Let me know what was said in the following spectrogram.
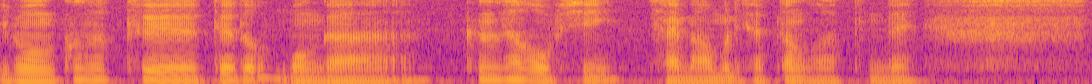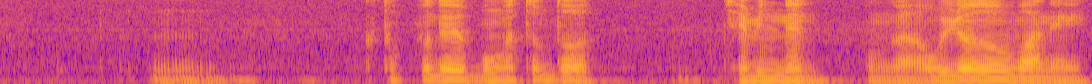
이번 콘서트 때도 뭔가 큰 사고 없이 잘 마무리됐던 것 같은데 음, 그 덕분에 뭔가 좀 더 재밌는 뭔가 올려놓만의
